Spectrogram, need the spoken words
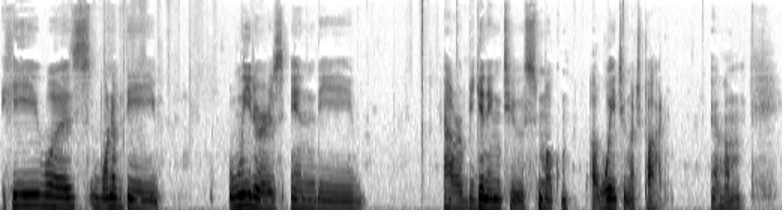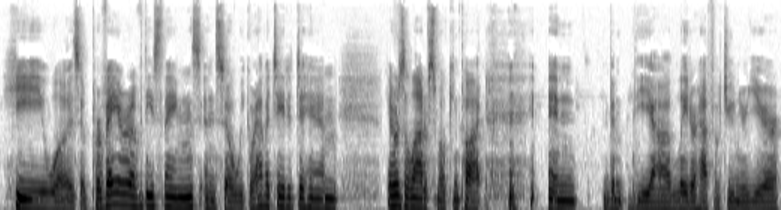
he was one of the leaders in the our beginning to smoke uh, way too much pot. Um, he was a purveyor of these things, and so we gravitated to him. There was a lot of smoking pot in the the uh, later half of junior year,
